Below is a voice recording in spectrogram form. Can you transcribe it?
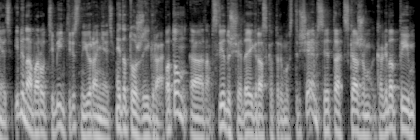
ронять. Или наоборот, тебе интересно ее ронять. Это тоже игра. Потом а, там, следующая да, игра, с которой мы встречаемся, это, скажем, когда ты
